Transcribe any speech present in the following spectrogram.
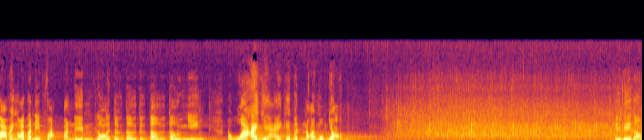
bà phải ngồi bà niệm phật, bà niệm rồi từ từ từ từ, tự nhiên. Nó quá giải cái bệnh nổi một nhọt. Thì biết không?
